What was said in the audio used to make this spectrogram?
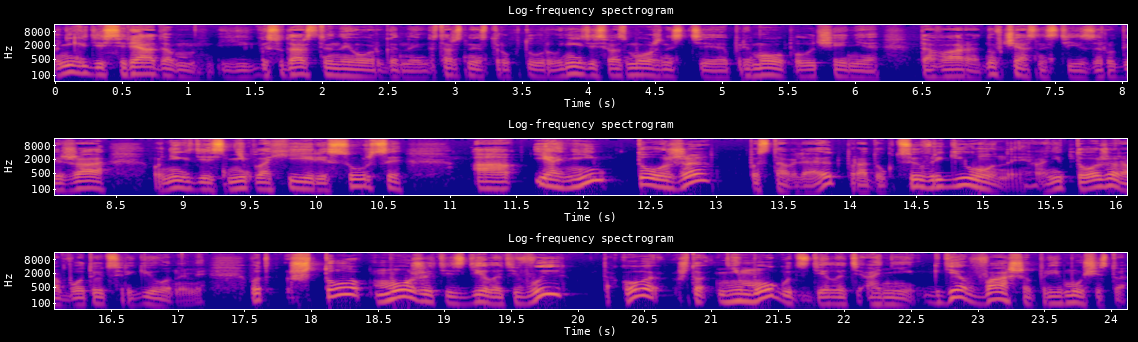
У них здесь рядом и государственные органы, государственные структуры. У них здесь возможность прямого получения товара, ну, в частности, из-за рубежа. У них здесь неплохие ресурсы. А, и они тоже поставляют продукцию в регионы. Они тоже работают с регионами. Вот что можете сделать вы такого, что не могут сделать они? Где ваше преимущество?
